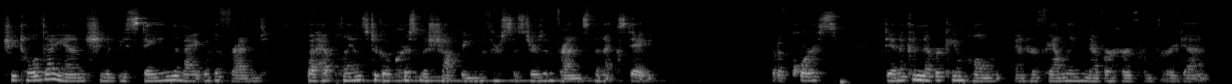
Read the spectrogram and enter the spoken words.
She told Diane she would be staying the night with a friend, but had plans to go Christmas shopping with her sisters and friends the next day. But of course, Danica never came home and her family never heard from her again.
